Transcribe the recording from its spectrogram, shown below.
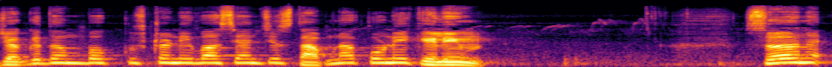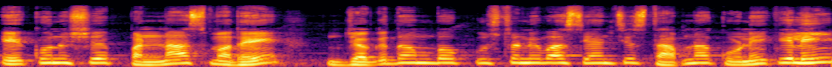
जगदंब कुष्ठनिवास यांची स्थापना कोणी केली? सन एकोणीसशे पन्नासमध्ये जगदंब कुष्ठनिवास यांची स्थापना कोणी केली?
